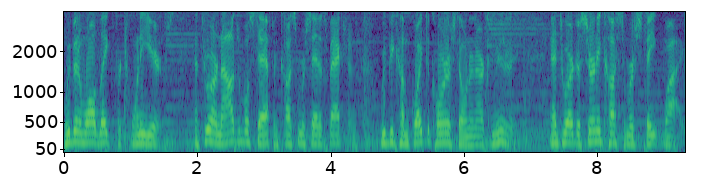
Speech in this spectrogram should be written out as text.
We've been in Walled Lake for 20 years, and through our knowledgeable staff and customer satisfaction, we've become quite the cornerstone in our community and to our discerning customers statewide.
